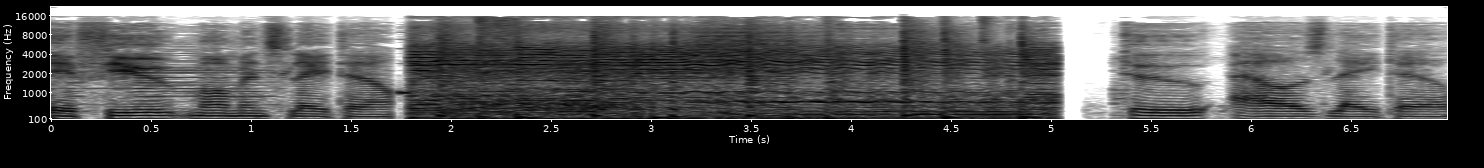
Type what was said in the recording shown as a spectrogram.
A few moments later. Two hours later.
